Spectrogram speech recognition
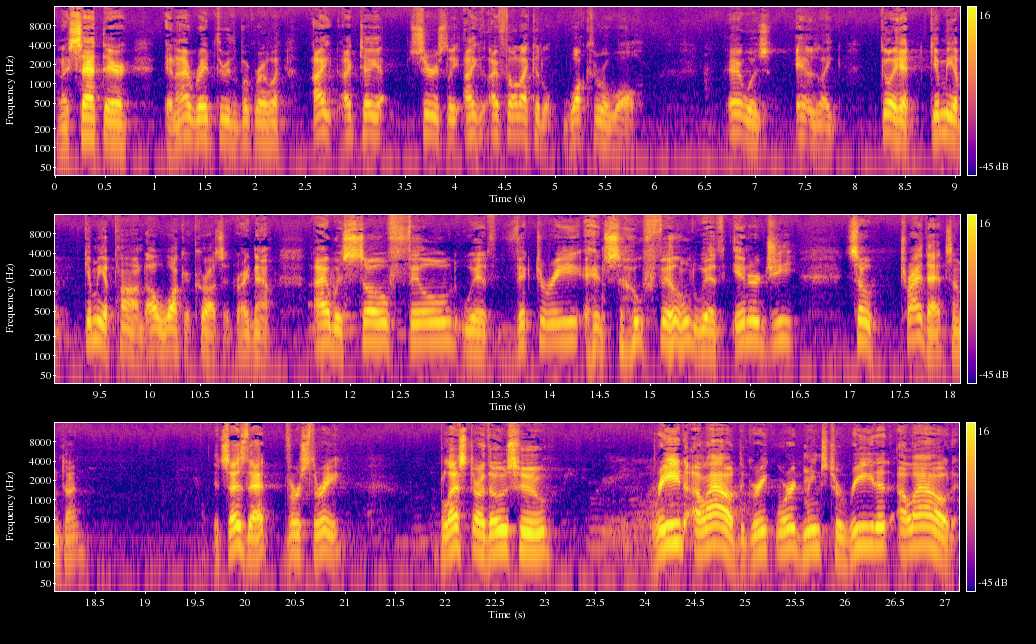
And I sat there and I read through the book of Revelation. I, I tell you, seriously, I, I felt I could walk through a wall. It was it was like, go ahead, give me a give me a pond. I'll walk across it right now. I was so filled with victory and so filled with energy. So try that sometime. It says that, verse 3. Blessed are those who read aloud. The Greek word means to read it aloud.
